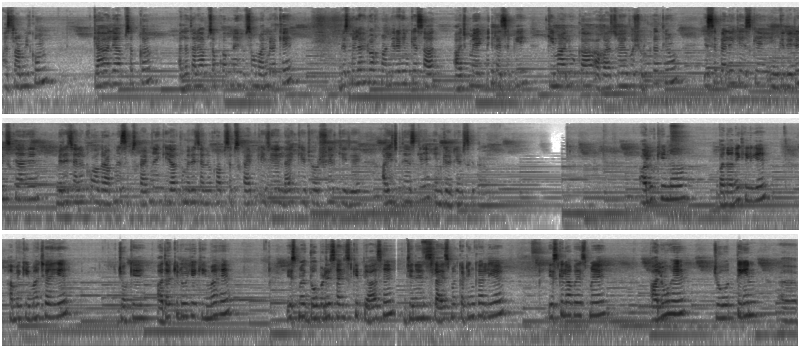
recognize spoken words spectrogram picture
अस्सलाम वालेकुम। क्या हाल है आप सबका? अल्लाह ताला आप सबको अपने हिफ्स में रखे। बिस्मिल्लाहिर्रहमानिर्रहीम के साथ आज मैं एक नई रेसिपी कीमा आलू का आगाज़ जो है वो शुरू करती हूँ। इससे पहले कि इसके इंग्रेडिएंट्स क्या हैं, मेरे चैनल को अगर आपने सब्सक्राइब नहीं किया तो मेरे चैनल को आप सब्सक्राइब कीजिए लाइक कीजिए और शेयर कीजिए। आइए चलते हैं इसके इंग्रेडिएंट्स की तरफ़। आलू कीमा बनाने के लिए हमें कीमा चाहिए, जो कि आधा किलो ये कीमा है। इसमें दो बड़े साइज़ के प्याज हैं, जिन्हें स्लाइस में कटिंग कर लिया है। इसके अलावा इसमें आलू हैं, जो तीन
